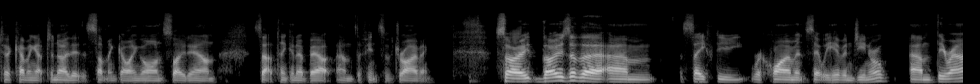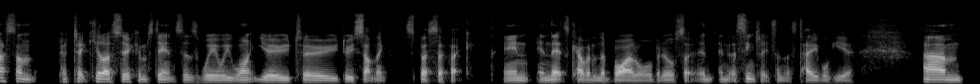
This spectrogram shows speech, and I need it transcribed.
to coming up to know that there's something going on, slow down, start thinking about um, defensive driving. So those are the um, safety requirements that we have in general. Um, there are some particular circumstances where we want you to do something specific and and that's covered in the bylaw but also and, and essentially it's in this table here um,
